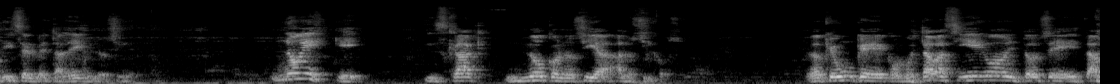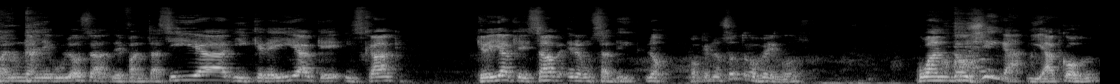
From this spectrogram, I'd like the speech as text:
dice el Bet Alevi lo siguiente. No es que Isaac no conocía a los hijos. Que, como estaba ciego, entonces estaba en una nebulosa de fantasía y creía que Isaac, creía que Isaac era un sadik. No, porque nosotros vemos, cuando llega Jacob,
